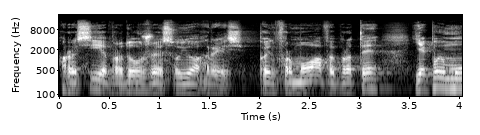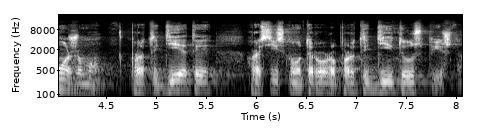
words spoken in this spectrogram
Росія продовжує свою агресію. Поінформував і про те, як ми можемо протидіяти російському терору, протидіяти успішно.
